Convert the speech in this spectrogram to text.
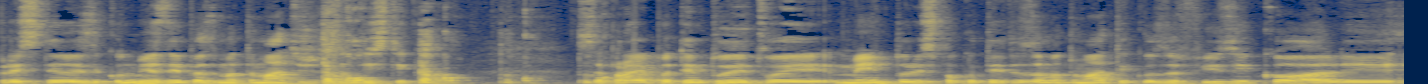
Prej si delal iz ekonomije, zdaj pa z matematično Tako, statistiko. tako, tako, Se pravi, potem tudi tvoj mentor iz fakultete za matematiko, za fiziko ali.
